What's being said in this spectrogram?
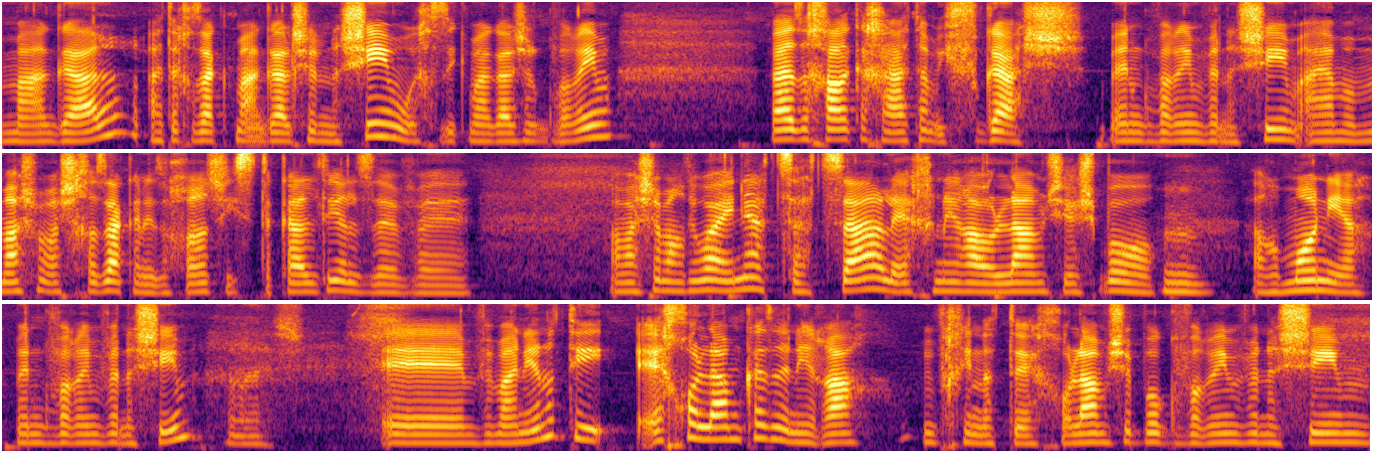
מעגל, את החזקת מעגל של נשים, הוא החזיק מעגל של גברים, ואז אחר כך היה את המפגש בין גברים ונשים, היה ממש ממש חזק, אני זוכרת שהסתכלתי על זה, וממש אמרתי, וואי, הנה הצצה לאיך נראה עולם שיש בו Mm, הרמוניה בין גברים ונשים. ממש. אה, ומעניין אותי, איך עולם כזה נראה מבחינתך? עולם שבו גברים ונשים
